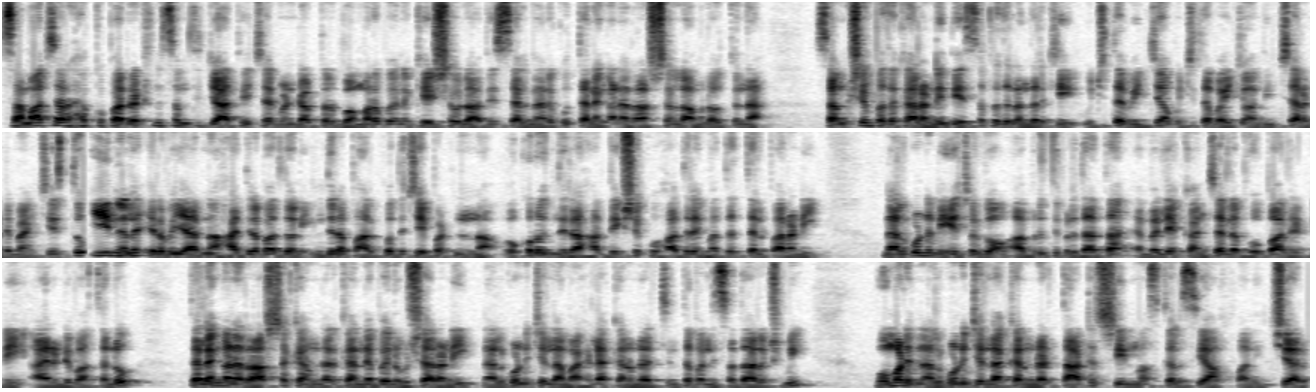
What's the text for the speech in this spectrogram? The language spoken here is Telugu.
సమాచార హక్కు పరిరక్షణ సమితి జాతీయ చైర్మన్ డాక్టర్ బొమ్మరపోయిన కేశవుల ఆదేశాల మేరకు తెలంగాణ రాష్ట్రంలో అమలవుతున్న సంక్షేమ పథకాలని దేశ ప్రజలందరికీ ఉచిత విద్య ఉచిత వైద్యం అందించాలని డిమాండ్ చేస్తూ ఈ నెల ఇరవై ఆరున హైదరాబాద్లోని ఇందిరా పార్క్ వద్ద చేపట్టనున్న ఒకరోజు నిరాహార దీక్షకు హాజరై మద్దతు తెలపాలని నల్గొండ నియోజకవర్గం అభివృద్ధి ప్రదాత ఎమ్మెల్యే కంచర్ల భూపాల్ రెడ్డిని ఆయన నివాసంలో తెలంగాణ రాష్ట్ర కన్వీనర్ కన్నెపైన ఉషారని నల్గొండ జిల్లా మహిళా కన్వీనర్ చింతపల్లి సదాలక్ష్మి ఉమ్మడి నల్గొండ జిల్లా కన్వీనర్ తాట శ్రీనివాస్ కలిసి ఆహ్వానించారు.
